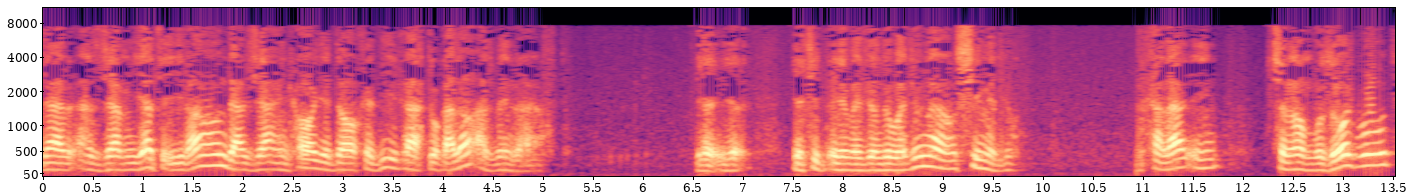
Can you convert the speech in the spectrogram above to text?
در از جمعیت ایران در جنگ های داخلی قهد و قلا از بین رفت. یکی یه میلیون دو میلیون؟ نه سی میلیون. خلال این چنان بزرگ بود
